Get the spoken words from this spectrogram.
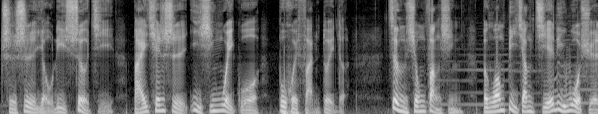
此事有利社稷，白千世一心为国，不会反对的。郑兄放心，本王必将竭力斡旋。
